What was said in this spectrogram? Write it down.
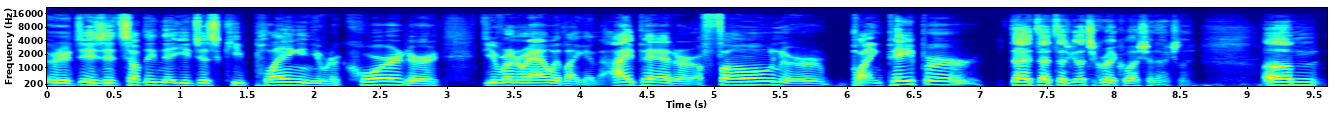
or is it something that you just keep playing and you record, or do you run around with like an iPad or a phone or blank paper? That, that's a, that's a great question, actually. Um,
